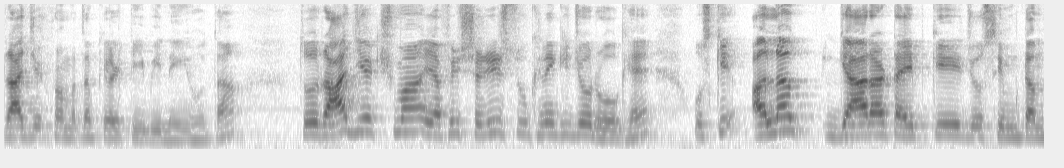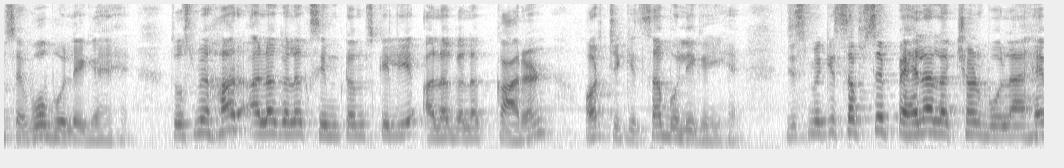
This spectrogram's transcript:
राजयक्षमा मतलब केवल टीबी नहीं होता। तो राजयक्षमा या फिर शरीर सूखने की जो रोग है, उसके अलग 11 टाइप के जो सिम्टम्स है, वो बोले गए हैं। तो उसमें हर अलग अलग सिम्टम्स के लिए अलग अलग कारण और चिकित्सा बोली गई है, जिसमें कि सबसे पहला लक्षण बोला है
